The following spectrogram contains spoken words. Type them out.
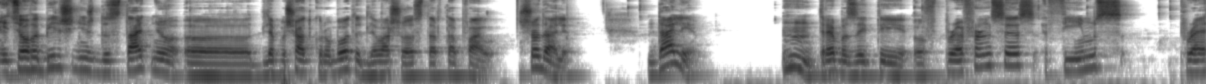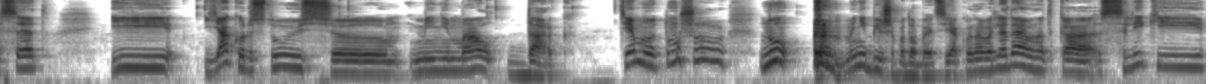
І цього більше, ніж достатньо е, для початку роботи для вашого стартап файлу. Що далі? Далі треба зайти в Preferences, Themes, Preset. І я користуюсь е, Minimal Dark темою, тому що, ну, мені більше подобається, як вона виглядає. Вона така слікі,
